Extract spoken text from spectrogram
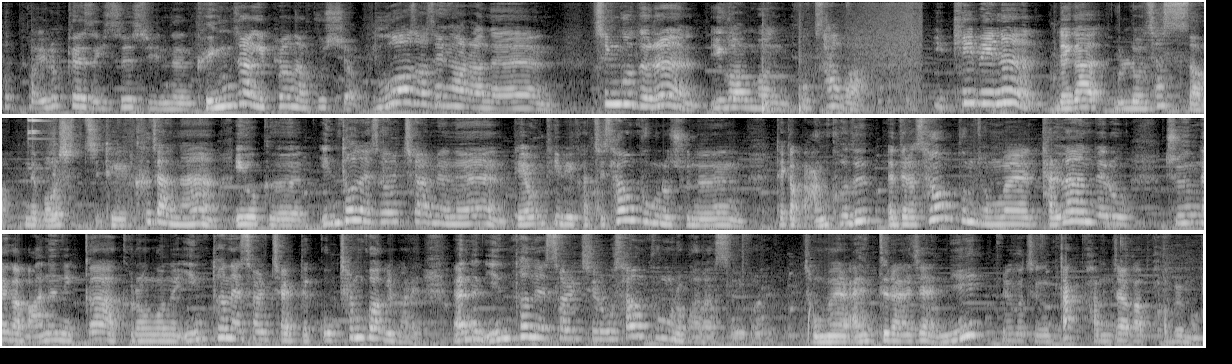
이렇게 해서 있을 수 있는 굉장히 편한 쿠션 누워서 생활하는 친구들은 이거 한번 꼭 사봐 이 TV는 내가 물론 샀어. 근데 멋있지. 되게 크잖아. 이거 그 인터넷 설치하면은 대형 TV 같이 사은품으로 주는 데가 많거든? 얘들아 사은품 정말 달라는 대로 주는 데가 많으니까 그런 거는 인터넷 설치할 때 꼭 참고하길 바래. 나는 인터넷 설치로 사은품으로 받았어 이거를. 정말 알뜰하지 않니? 그리고 지금 딱 감자가 밥을 먹어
